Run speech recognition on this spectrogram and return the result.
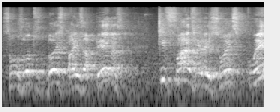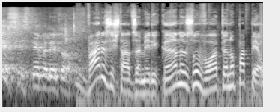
São os outros dois países apenas que fazem eleições com esse sistema eleitoral. Vários estados americanos o voto é no papel.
